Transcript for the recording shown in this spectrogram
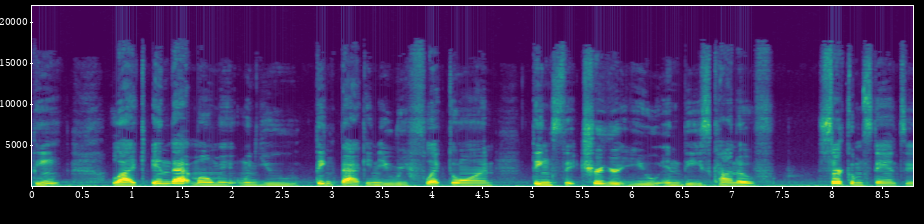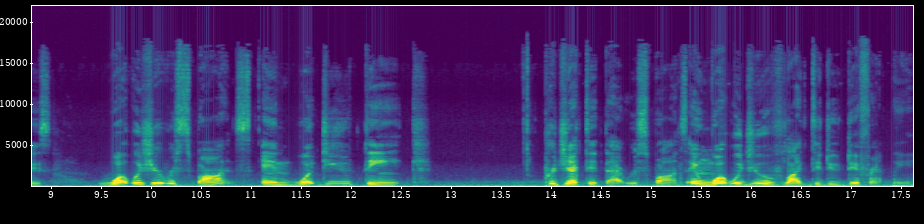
think? Like in that moment when you think back and you reflect on things that triggered you in these kind of circumstances, what was your response and what do you think projected that response and what would you have liked to do differently?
